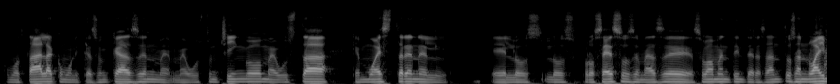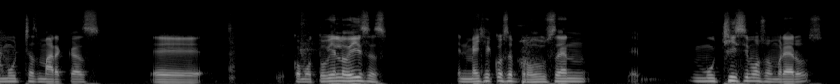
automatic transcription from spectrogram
como tal, la comunicación que hacen, me, gusta un chingo, me gusta que muestren el, eh, los, los, procesos, se me hace sumamente interesante. O sea, no hay muchas marcas, eh, como tú bien lo dices, en México se producen muchísimos sombreros.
